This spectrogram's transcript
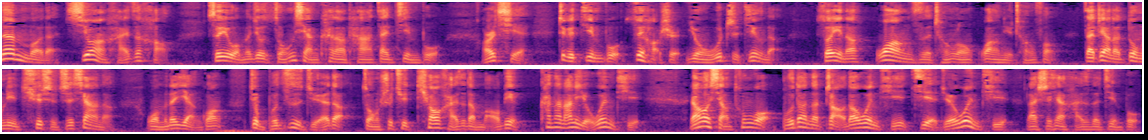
那么的希望孩子好，所以我们就总想看到他在进步，而且这个进步最好是永无止境的。所以呢，望子成龙，望女成凤，在这样的动力驱使之下呢，我们的眼光就不自觉的总是去挑孩子的毛病，看他哪里有问题。然后想通过不断的找到问题、解决问题来实现孩子的进步，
